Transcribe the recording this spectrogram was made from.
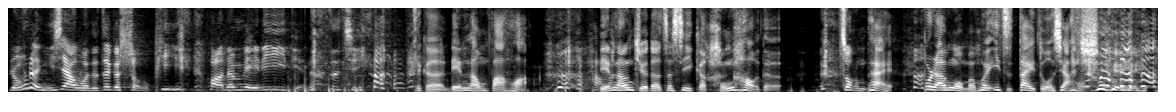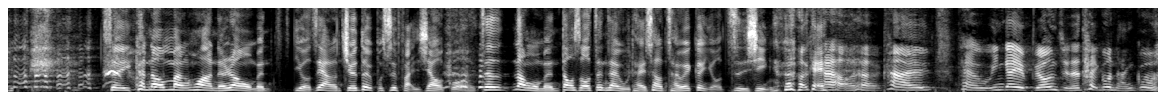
容忍一下我的这个手批 画的美丽一点的事情。这个连郎发话。连郎觉得这是一个很好的状态，不然我们会一直怠惰下去。所以看到漫画能让我们有这样，绝对不是反效果，这让我们到时候站在舞台上才会更有自信。OK，太好了，看来看来我应该也不用觉得太过难过，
